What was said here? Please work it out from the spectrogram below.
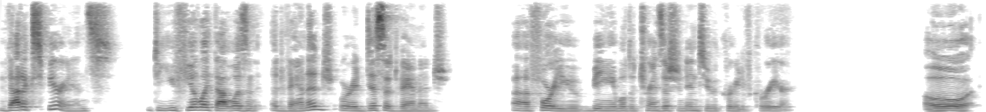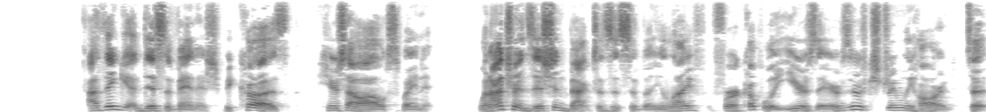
that experience do you feel like that was an advantage or a disadvantage uh, for you being able to transition into a creative career? Oh i think a disadvantage because here's how i'll explain it. When i transitioned back to the civilian life for a couple of years there it was extremely hard to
